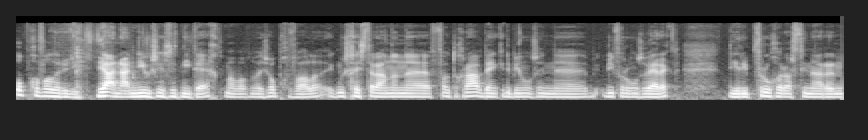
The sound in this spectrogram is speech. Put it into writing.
opgevallen, Rudy? Ja, nou nieuws is het niet echt, maar wat me is opgevallen. Ik moest gisteren aan een eh, fotograaf denken die, bij ons in, die voor ons werkt. Die riep vroeger als hij naar een,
